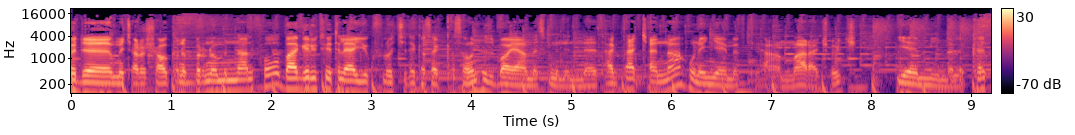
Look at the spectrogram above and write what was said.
ወደ መጨረሻው ቅንብር ነው የምናልፈው። በሀገሪቱ የተለያዩ ክፍሎች የተቀሰቀሰውን ህዝባዊ አመፅ ምንነት፣ አቅጣጫና ሁነኛ የመፍትሄ አማራጮች የሚመለከት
